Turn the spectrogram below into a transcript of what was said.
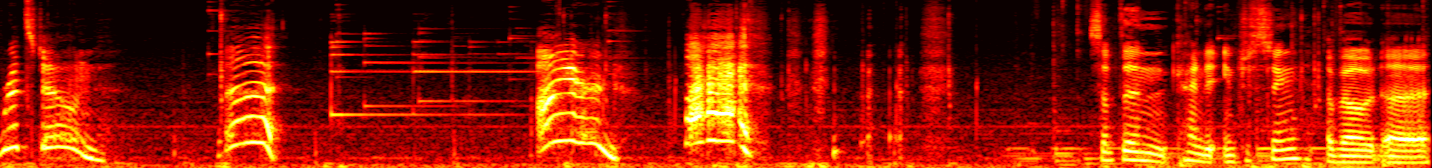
Redstone. Ah. Iron. Ah. Something kind of interesting about uh,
